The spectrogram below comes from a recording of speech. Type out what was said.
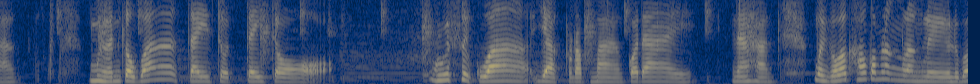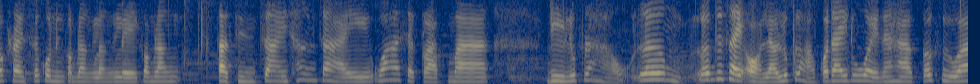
ะ เหมือนกับว่าใจจดใจจ่อรู้สึกว่าอยากกลับมาก็ได้นะคะเหมือนกับว่าเขากำลังลังเล หรือว่าใครสักคนหนึ่งกำลังลังเลกำลังตัดสินใจช่างใจว่าจะกลับมาดีหรือเปล่า เริ่มเริ่มที่ใจอ่อนแล้วหรือเปล่าก็ได้ด้วยนะคะก็คือว่า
